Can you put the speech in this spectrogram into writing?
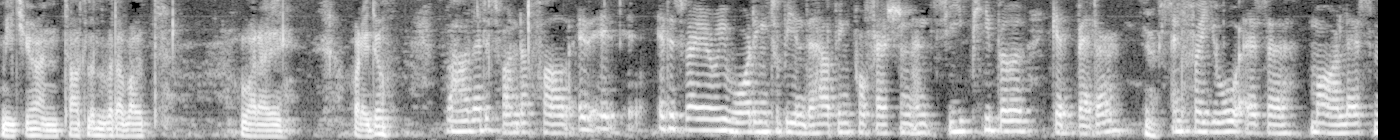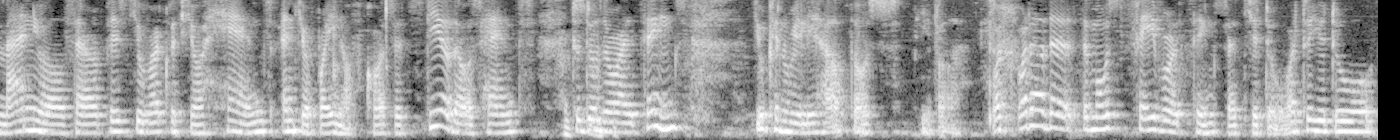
meet you and talk a little bit about what I what I do. Wow, that is wonderful. It, it, it is very rewarding to be in the helping profession and see people get better. Yes. And for you, as a more or less manual therapist, you work with your hands and your brain, of course. It steer those hands to do the right things. You can really help those people. What What are the, the most favorite things that you do? What do you do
